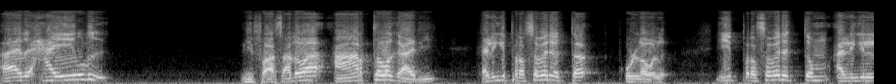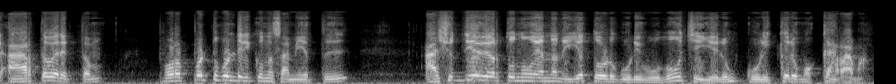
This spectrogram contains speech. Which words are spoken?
അതായത് ഹൈറ് നിഫാസ് അഥവാ ആർത്തവകാരി അല്ലെങ്കിൽ പ്രസവരക്ത ഉള്ളവൾ ഈ പ്രസവരക്തം അല്ലെങ്കിൽ ആർത്തവരക്തം പുറപ്പെട്ടുകൊണ്ടിരിക്കുന്ന സമയത്ത് അശുദ്ധിയെ ഉയർത്തുന്നു എന്ന നെയ്യത്തോടു കൂടി വുതു ചെയ്യലും കുളിക്കലും ഒക്കെ ഹറാമാണ്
